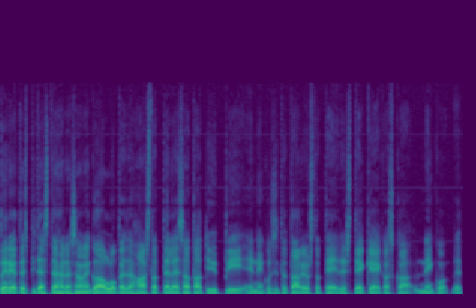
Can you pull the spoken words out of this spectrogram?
periaatteessa pitäisi tehdä sellainen gallup, että haastattelee sata tyyppiä ennen kuin sitä tarjosta te edes tekee, koska niin kuin, et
